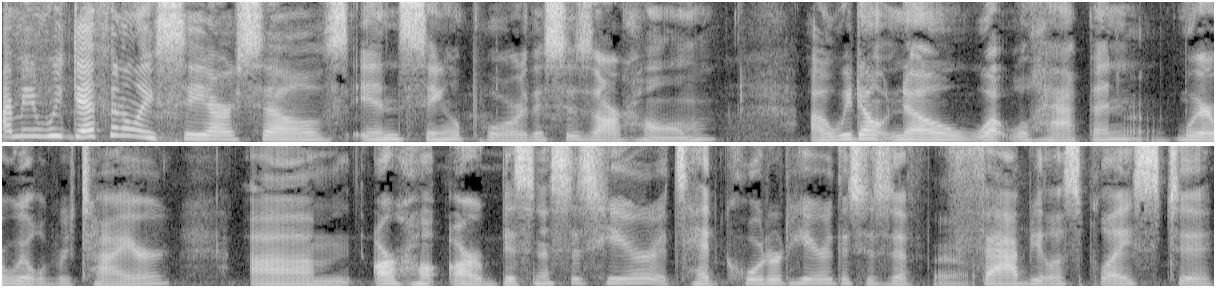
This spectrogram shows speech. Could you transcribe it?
I mean, we definitely see ourselves in Singapore. This is our home. Uh, we don't know what will happen, where we'll retire. Um, our our business is here. It's headquartered here. This is a fabulous place to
